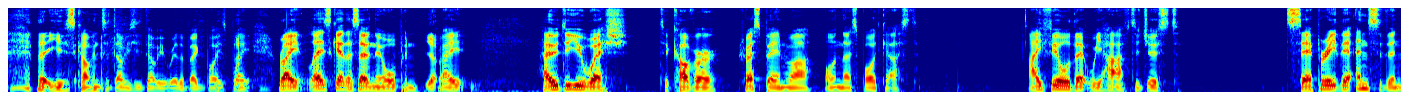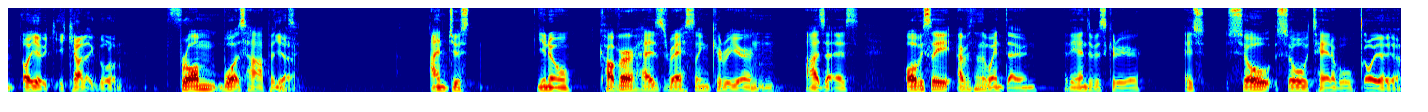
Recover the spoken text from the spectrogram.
that he's coming to WCW where the big boys play. Right, let's get this out in the open. Yep. Right, how do you wish to cover Chris Benoit on this podcast? I feel that we have to just separate the incident Oh, yeah, you can't ignore him. from what's happened Yeah. and just, you know, cover his wrestling career Mm-hmm. as it is. Obviously, everything that went down at the end of his career is so, so terrible. Oh, yeah, yeah.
